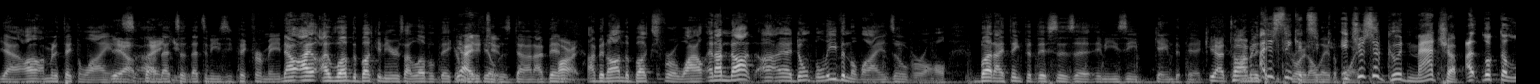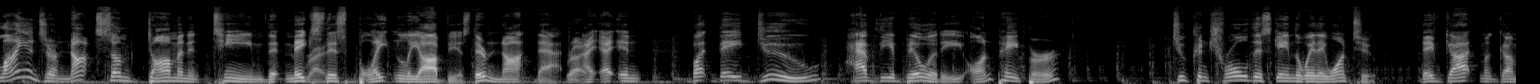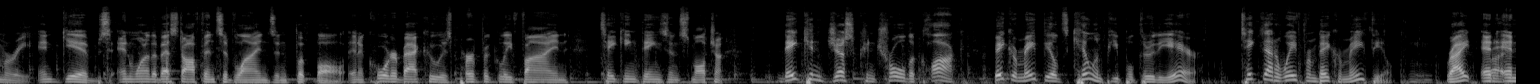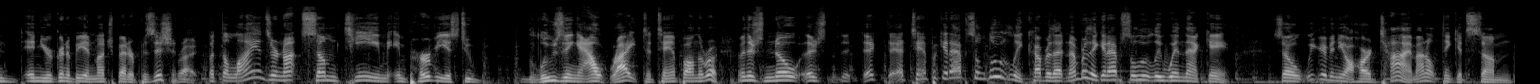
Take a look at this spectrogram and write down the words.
Yeah, I- I'm going to take the Lions. Yeah, Uh, that's you. A, that's an easy pick for me. Now, I, I love the Buccaneers. I love what Baker Yeah, Mayfield has done. I've been All right. I've been on the Bucks for a while, and I'm not. I I don't believe in the Lions overall, but I think that this is a, an easy game to pick. Yeah, Tommy- I'm gonna I take just think it's I'll lay the it's just a good matchup. I, look, the Lions are not some dominant team that makes Right. this blatantly obvious. They're not that. Right. I, I, and but they do have the ability on paper to control this game the way they want to. They've got Montgomery and Gibbs and one of the best offensive lines in football and a quarterback who is perfectly fine taking things in small chunks. They can just control the clock. Baker Mayfield's killing people through the air. Take that away from Baker Mayfield, mm-hmm. right? And Right. and and you're going to be in much better position. Right. But the Lions are not some team impervious to losing outright to Tampa on the road. I mean, there's no, there's Tampa could absolutely cover that number. They could absolutely win that game. So we're giving you a hard time. I don't think it's some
